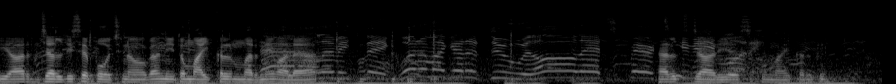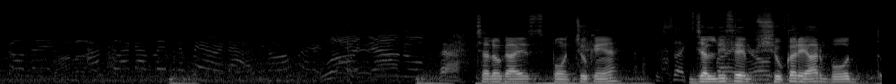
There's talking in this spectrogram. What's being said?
यार जल्दी से पहुँचना होगा नहीं तो माइकल मरने वाला है हेल्थ जा रही है इसकी माइकल की। चलो गाइस पहुँच चुके हैं। जल्दी से शुक्र यार बहुत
